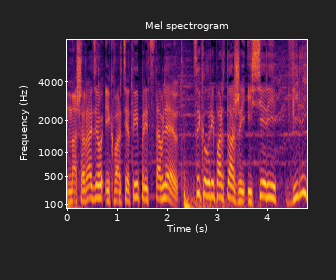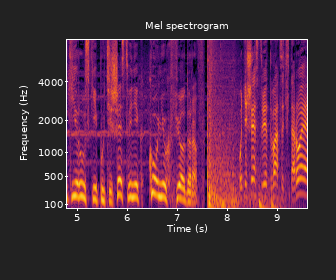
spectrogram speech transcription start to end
Наше радио и «Квартеты» представляют цикл репортажей из серии «Великий русский путешественник Конюх Федоров». Путешествие 22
